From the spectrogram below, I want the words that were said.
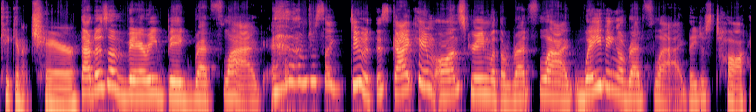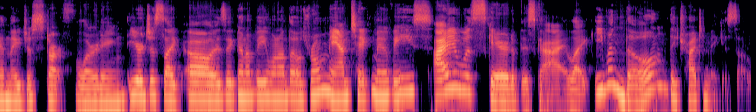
kicking a chair. That is a very big red flag. And I'm just like, dude, this guy came on screen with a red flag, waving a red flag. They just talk and they just start flirting. You're just like, oh, is it gonna be one of those romantic movies? I was scared of this guy. Like, even though they tried to make it subtle.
